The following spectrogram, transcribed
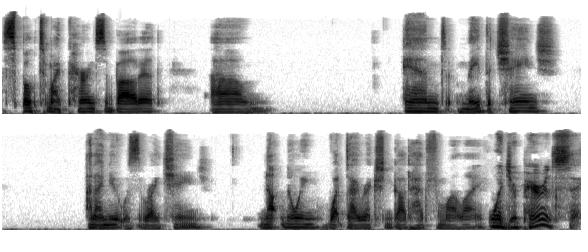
spoke to my parents about it, um, and made the change. And I knew it was the right change, not knowing what direction God had for my life. What'd your parents say?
